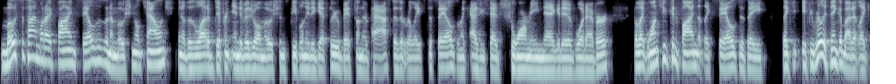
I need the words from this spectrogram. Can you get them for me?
most of the time what i find sales is an emotional challenge. You know there's a lot of different individual emotions people need to get through based on their past as it relates to sales and like as you said swarmy negative whatever. But like once you can find that like sales is a like if you really think about it like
